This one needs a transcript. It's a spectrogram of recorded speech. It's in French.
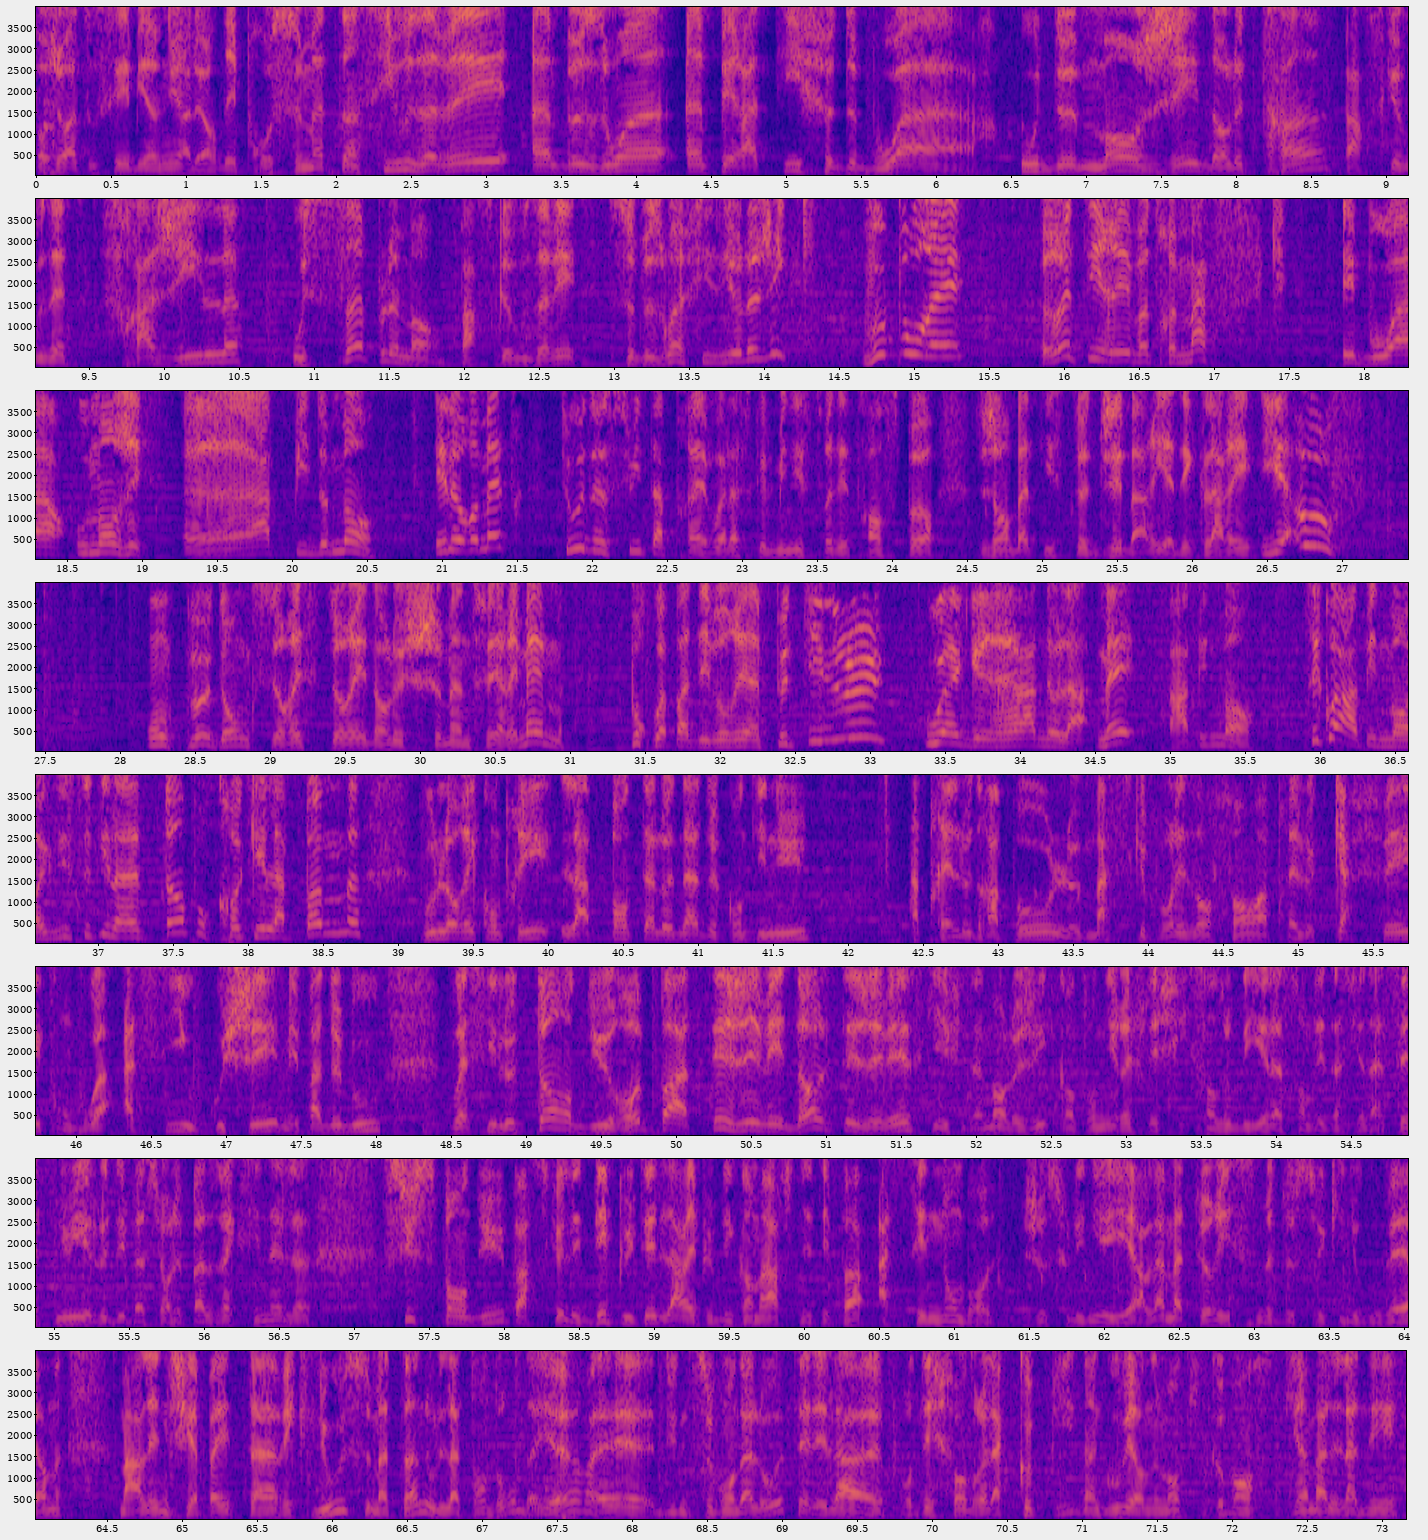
Bonjour à tous et bienvenue à l'heure des pros ce matin. Si vous avez un besoin impératif de boire ou de manger dans le train parce que vous êtes fragile ou simplement parce que vous avez ce besoin physiologique, vous pourrez retirer votre masque et boire ou manger rapidement et le remettre tout de suite après. Voilà ce que le ministre des Transports, Jean-Baptiste Djebari, a déclaré. hier. ouf On peut donc se restaurer dans le chemin de fer et même, pourquoi pas dévorer un petit lu ou un granola. Mais rapidement. C'est quoi rapidement? Existe-t-il un temps pour croquer la pomme? Vous l'aurez compris, la pantalonnade continue. Après le drapeau, le masque pour les enfants, après le café qu'on boit assis ou couché, mais pas debout, voici le temps du repas TGV dans le TGV, ce qui est finalement logique quand on y réfléchit. Sans oublier l'Assemblée nationale cette nuit et le débat sur le pass vaccinal suspendu parce que les députés de la République en marche n'étaient pas assez nombreux. Je soulignais hier l'amateurisme de ceux qui nous gouvernent. Marlène Schiappa est avec nous ce matin, nous l'attendons d'ailleurs, d'une seconde à l'autre. Elle est là euh, pour défendre la copie d'un gouvernement qui commence bien mal l'année.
